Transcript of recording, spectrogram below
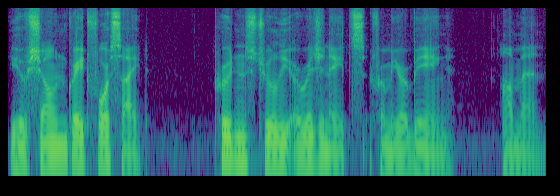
you have shown great foresight. Prudence truly originates from your being. Amen.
